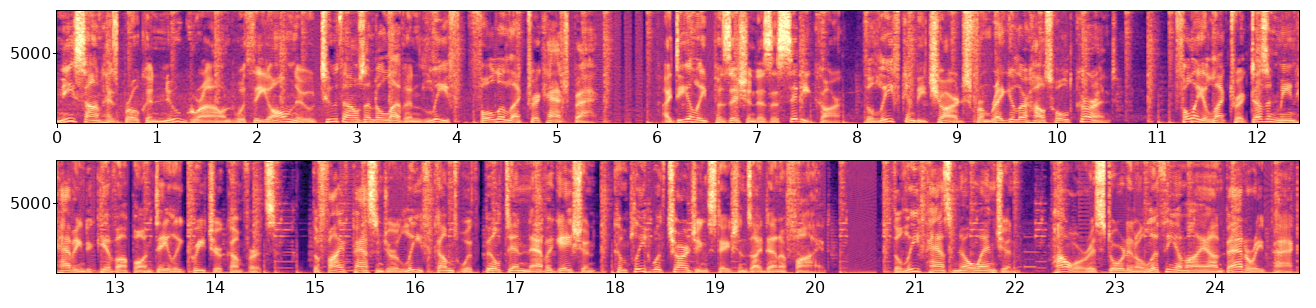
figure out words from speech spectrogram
Nissan has broken new ground with the all-new 2011 Leaf full electric hatchback. Ideally positioned as a city car, the Leaf can be charged from regular household current. Fully electric doesn't mean having to give up on daily creature comforts. The five-passenger Leaf comes with built-in navigation, complete with charging stations identified. The Leaf has no engine. Power is stored in a lithium-ion battery pack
